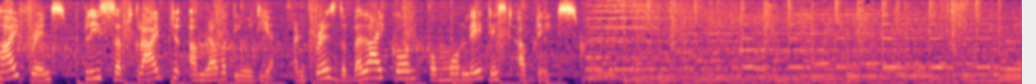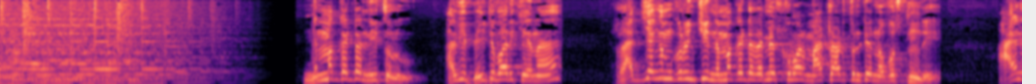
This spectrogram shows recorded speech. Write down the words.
Hi friends please subscribe to Amaravati media and press the bell icon for more latest updates Nimmagadda నీతులు అవి బయటివారికేనా? రాజ్యాంగం గురించి నిమ్మగడ్డ రమేష్ కుమార్ మాట్లాడుతుంటే నవ్వొస్తుంది. ఆయన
